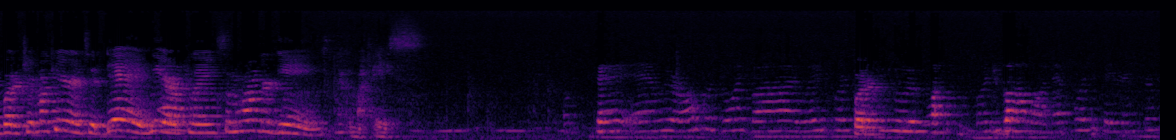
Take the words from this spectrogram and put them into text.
Butter Chipmunk here, and today we are playing some Hunger Games. Look at my face. Okay, and we are also joined by Wade for Butter. who is watching SpongeBob on Netflix. Stay instant.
